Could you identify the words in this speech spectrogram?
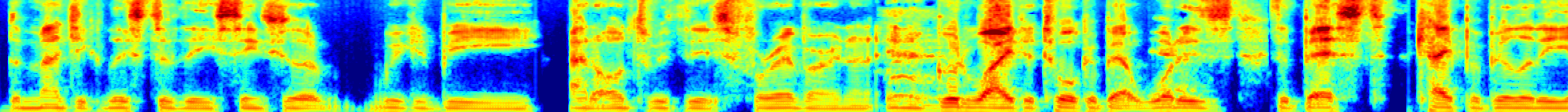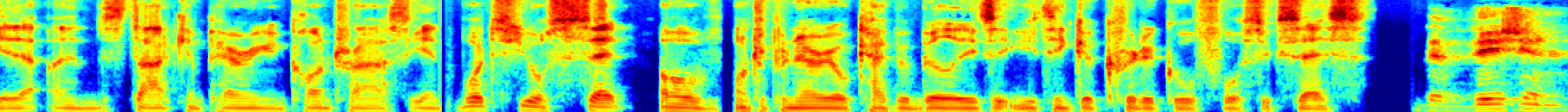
the magic list of these things so we could be at odds with this forever in a, in a good way to talk about what yeah. is the best capability and start comparing and contrasting. And what's your set of entrepreneurial capabilities that you think are critical for success? The vision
